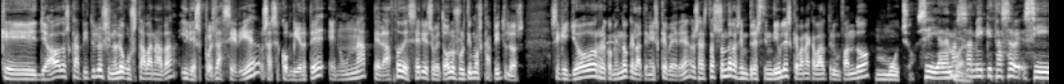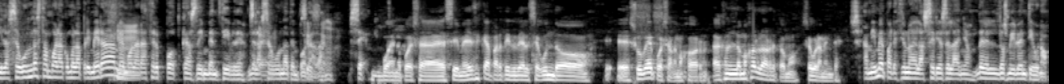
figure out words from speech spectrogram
que llevaba dos capítulos y no le gustaba nada, y después la serie, o sea, se convierte en un pedazo de serie, sobre todo los últimos capítulos. Así que yo recomiendo que la tenéis que ver, ¿eh? O sea, estas son de las imprescindibles que van a acabar triunfando mucho. Sí, además a mí quizás eh, si la segunda es tan buena como la primera, me hmm. molará hacer podcast de Invencible, de la segunda temporada. Sí, Bueno, pues eh, si me dices que a partir del segundo eh, sube, pues a lo mejor, a lo mejor lo retomo, seguramente. A mí me parece una de las series del año, del 2021.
